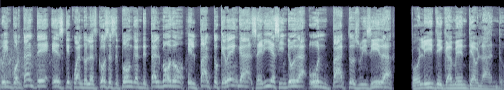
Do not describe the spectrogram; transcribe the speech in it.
lo importante es que cuando las cosas se pongan de tal modo, el pacto que venga sería sin duda un pacto suicida políticamente hablando.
